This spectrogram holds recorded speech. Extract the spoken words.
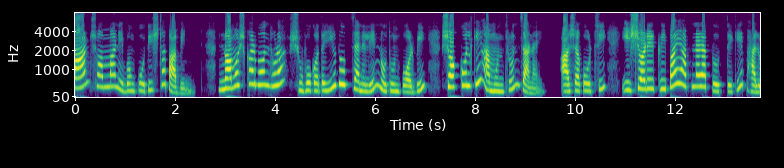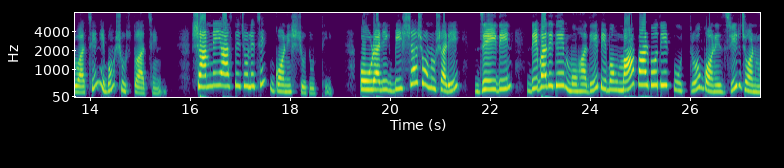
মান সম্মান এবং প্রতিষ্ঠা পাবেন। নমস্কার বন্ধুরা, শুভকথা ইউটিউব চ্যানেলের নতুন পর্বে সকলকে আমন্ত্রণ জানাই। আশা করছি ঈশ্বরের কৃপায় আপনারা প্রত্যেকে ভালো আছেন এবং সুস্থ আছেন। সামনেই আসতে চলেছে গণেশ চতুর্থী। পৌরাণিক বিশ্বাস অনুসারে যেই দিন দেবাদিদেব মহাদেব এবং মা পার্বতীর পুত্র গণেশজির জন্ম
